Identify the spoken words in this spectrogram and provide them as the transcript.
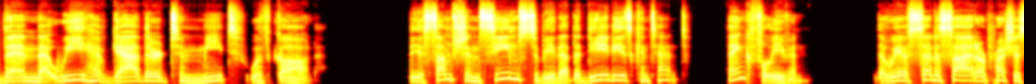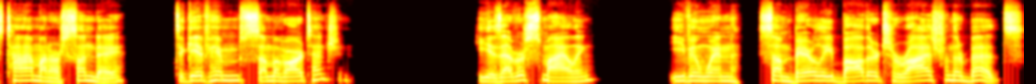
than that we have gathered to meet with God. The assumption seems to be that the deity is content, thankful even, that we have set aside our precious time on our Sunday to give him some of our attention. He is ever smiling, even when some barely bother to rise from their beds,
